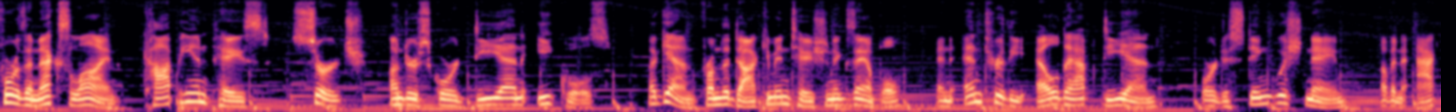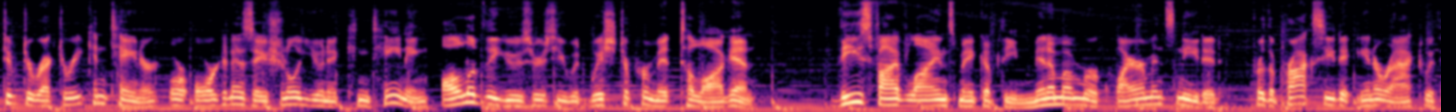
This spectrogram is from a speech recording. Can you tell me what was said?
For the next line, copy and paste search underscore dn equals, again from the documentation example, and enter the LDAP DN or distinguished name of an Active Directory container or organizational unit containing all of the users you would wish to permit to log in. These five lines make up the minimum requirements needed for the proxy to interact with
